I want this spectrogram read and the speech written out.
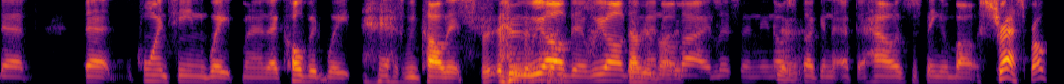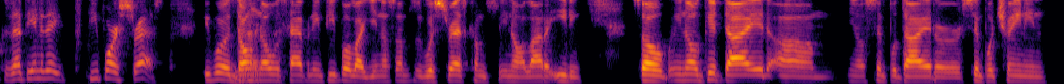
that that quarantine weight, man, that COVID weight, as we call it. we, we all did. We all did, man. No it. lie. Listen, you know, yeah. stuck in the, at the house, just thinking about stress, bro. Because at the end of the day, people are stressed. People exactly. don't know what's happening. People like, you know, sometimes with stress comes, you know, a lot of eating. So, you know, good diet, um, you know, simple diet or simple training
